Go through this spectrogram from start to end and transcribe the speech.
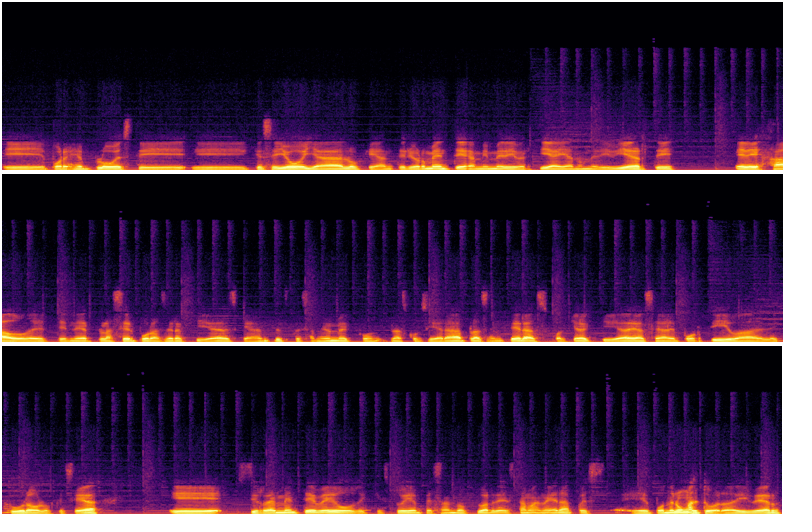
eh, por ejemplo, este, eh, qué sé yo, ya lo que anteriormente a mí me divertía ya no me divierte, he dejado de tener placer por hacer actividades que antes pues a mí me las consideraba placenteras, cualquier actividad, ya sea deportiva, de lectura o lo que sea. Eh, si realmente veo de que estoy empezando a actuar de esta manera, pues poner un alto, ¿verdad? Y ver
